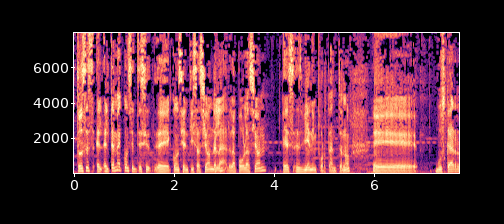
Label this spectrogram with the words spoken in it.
entonces el, el tema de eh, concientización de la, de la población es, es bien importante, ¿no? Eh, buscar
